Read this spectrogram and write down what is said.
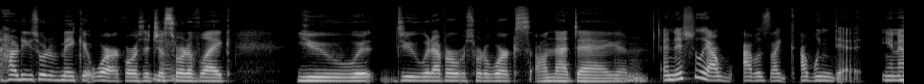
how do you sort of make it work, or is it just Right. sort of like you do whatever sort of works on that day? And Mhm. initially I I was like I winged it, you know,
